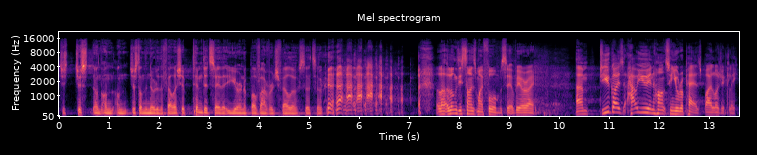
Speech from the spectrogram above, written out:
Just just on, on, on just on the note of the fellowship, Tim did say that you're an above average fellow, so it's okay. As long as he signs my forms, it'll be all right. Um, do you guys, how are you enhancing your repairs biologically?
